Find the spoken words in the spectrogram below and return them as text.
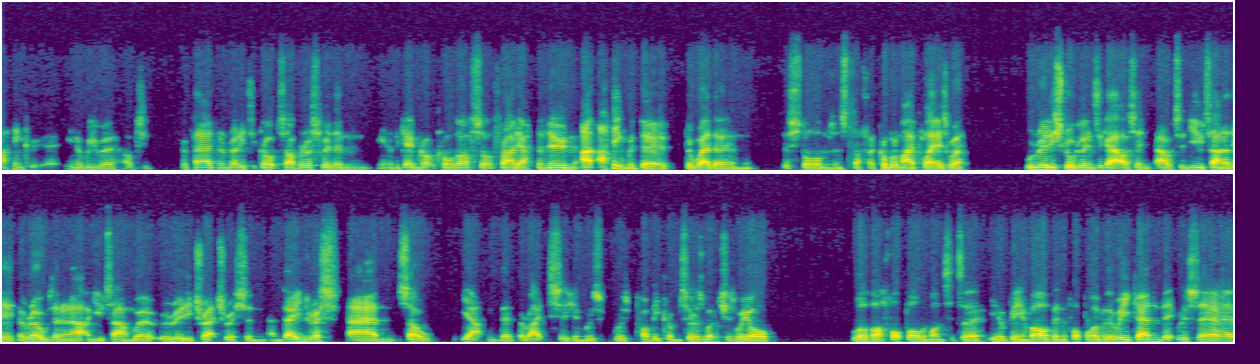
I think you know we were obviously prepared and ready to go up to Aberystwyth, and you know the game got called off sort of Friday afternoon. I, I think with the the weather and the storms and stuff, a couple of my players were were really struggling to get out in, out of Newtown. I think the roads in and out of Newtown were, were really treacherous and, and dangerous. Um, so yeah, I think that the right decision was was probably come to as much as we all love our football and wanted to you know be involved in the football over the weekend. It was uh,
